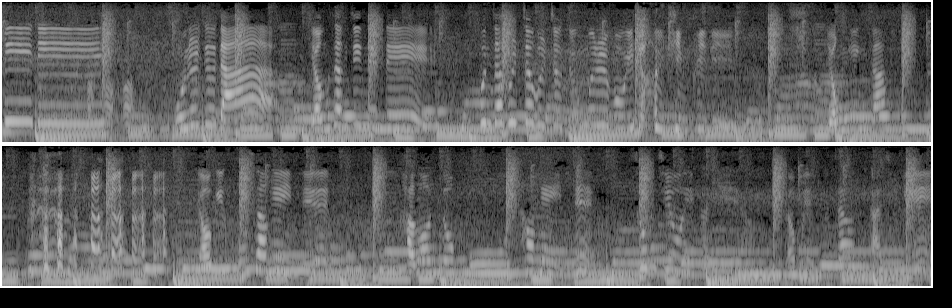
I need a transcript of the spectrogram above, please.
PD. 오늘도 나 영상 찍는데 혼자 훌쩍훌쩍 눈물을 보이던 김 PD. 연기인가? 여기 고성에 있는 강원도 고성에 있는 송지호 해변이에요. 너무 예쁘죠? 나중에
